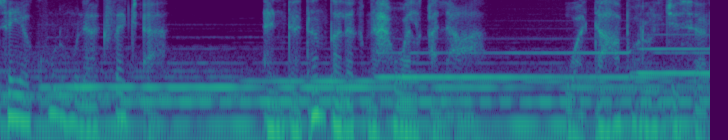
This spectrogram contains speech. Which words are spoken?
سيكون هناك فجأة. أنت تنطلق نحو القلعة وتعبر الجسر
